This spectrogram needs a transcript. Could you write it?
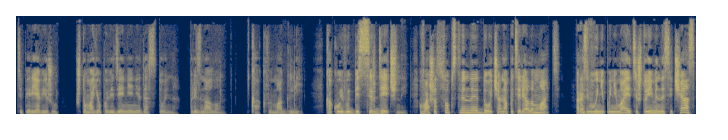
«Теперь я вижу, что мое поведение недостойно», — признал он. «Как вы могли? Какой вы бессердечный! Ваша собственная дочь, она потеряла мать. Разве вы не понимаете, что именно сейчас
